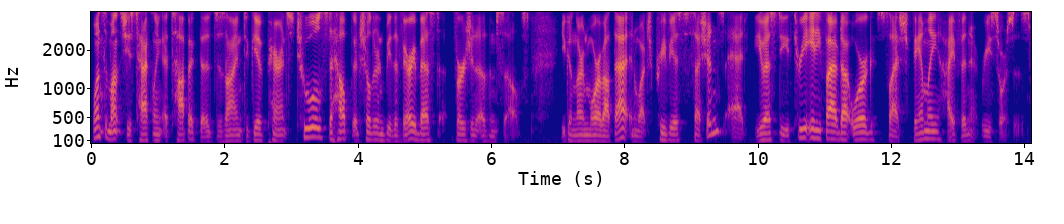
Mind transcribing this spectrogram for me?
Once a month, she's tackling a topic that is designed to give parents tools to help their children be the very best version of themselves. You can learn more about that and watch previous sessions at usd385.org slash family hyphen resources.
